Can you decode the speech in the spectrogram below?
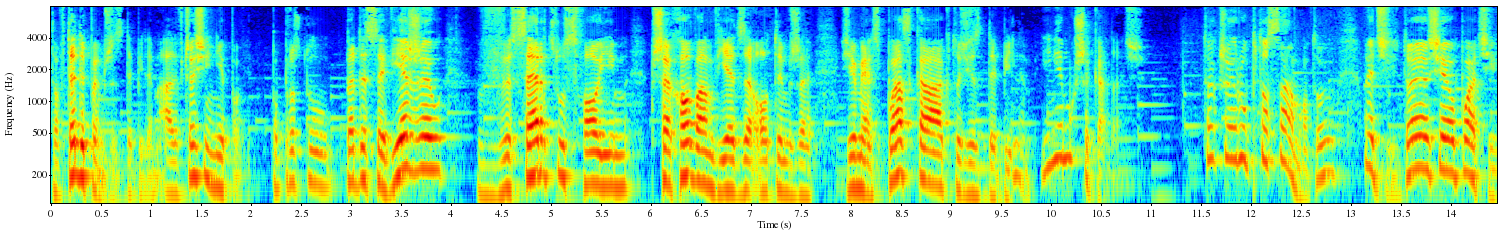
To wtedy powiem, że jest debilem, ale wcześniej nie powiem. Po prostu będę sobie wierzył w sercu swoim, przechowam wiedzę o tym, że Ziemia jest płaska, a ktoś jest debilem. I nie muszę gadać. Także rób to samo. To, wiecie, to się opłaci.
